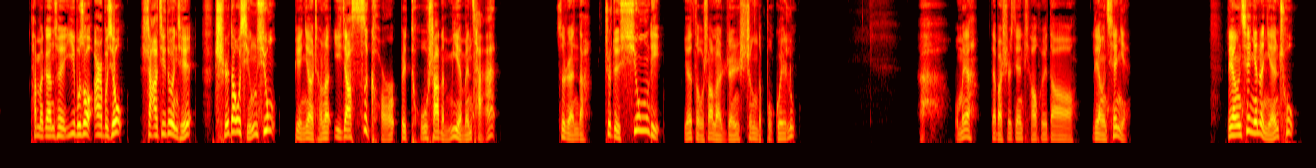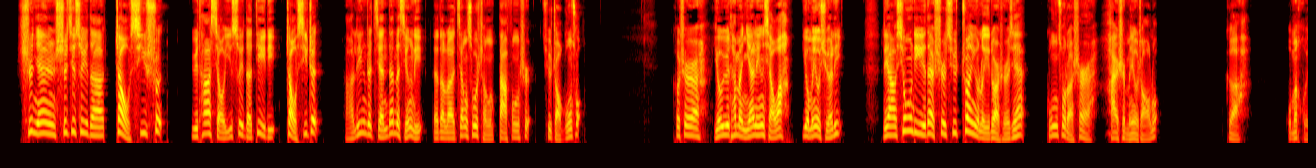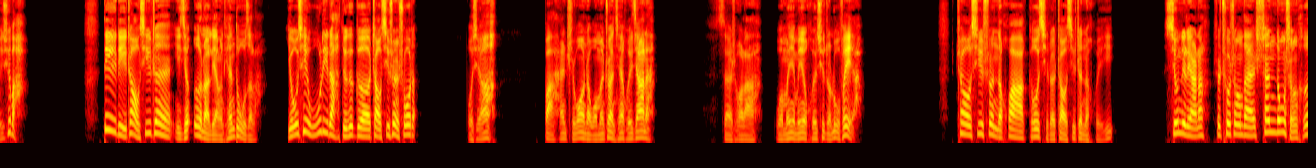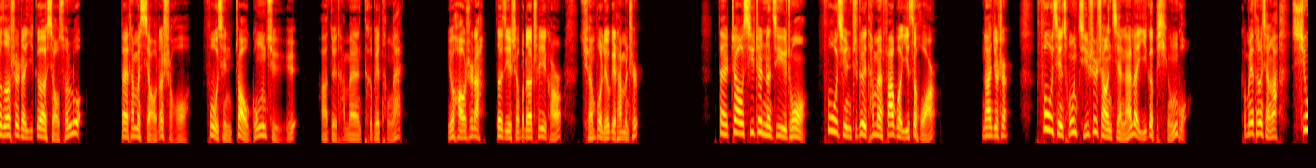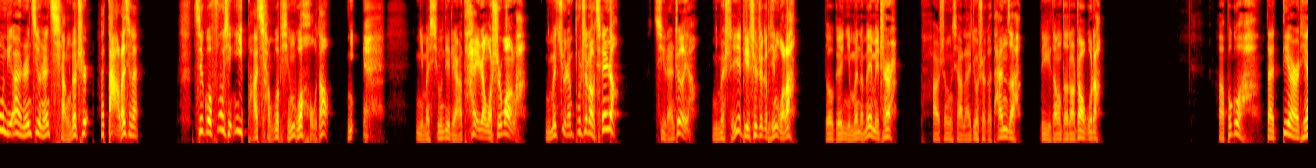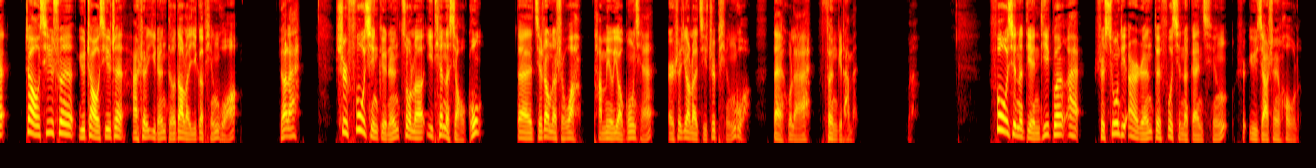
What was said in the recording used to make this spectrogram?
他们干脆一不做二不休，杀鸡顿起，持刀行凶，便酿成了一家四口被屠杀的灭门惨案。自然的，这对兄弟也走上了人生的不归路。啊，我们呀，再把时间调回到两千年。两千年的年初，时年十七岁的赵熙顺与他小一岁的弟弟赵熙振啊，拎着简单的行李来到了江苏省大丰市去找工作。可是由于他们年龄小啊，又没有学历，俩兄弟在市区转悠了一段时间，工作的事儿还是没有着落。哥，我们回去吧。弟弟赵熙振已经饿了两天肚子了，有气无力的对哥哥赵熙顺说着：“不行。”爸还指望着我们赚钱回家呢。再说了，我们也没有回去的路费呀。赵熙顺的话勾起了赵熙振的回忆。兄弟俩呢是出生在山东省菏泽市的一个小村落。在他们小的时候，父亲赵公举啊对他们特别疼爱，有好吃的自己舍不得吃一口，全部留给他们吃。在赵熙振的记忆中，父亲只对他们发过一次火，那就是父亲从集市上捡来了一个苹果。可没曾想啊，兄弟二人竟然抢着吃，还打了起来。结果父亲一把抢过苹果，吼道：“你，你们兄弟俩太让我失望了！你们居然不知道谦让！既然这样，你们谁也别吃这个苹果了，都给你们的妹妹吃。她生下来就是个摊子，理当得到照顾的。”啊，不过啊，在第二天，赵熙顺与赵熙镇还是一人得到了一个苹果。原来是父亲给人做了一天的小工，在结账的时候啊。他没有要工钱，而是要了几只苹果带回来分给他们。父亲的点滴关爱，是兄弟二人对父亲的感情是愈加深厚了。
